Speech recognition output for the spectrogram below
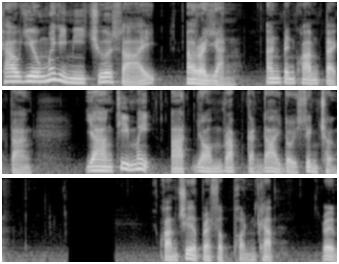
ชาวยิวไม่ได้มีเชื้อสายอารยัน อันเป็นความแตกต่าง อย่างที่ไม่อาจยอมรับกันได้โดยสิ้นเชิง ความเชื่อประสบผลครับ เริ่ม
